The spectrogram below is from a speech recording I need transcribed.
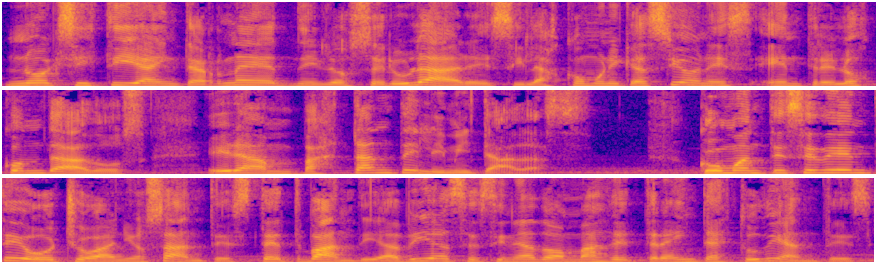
No existía internet ni los celulares y las comunicaciones entre los condados eran bastante limitadas. Como antecedente, ocho años antes, Ted Bundy había asesinado a más de 30 estudiantes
